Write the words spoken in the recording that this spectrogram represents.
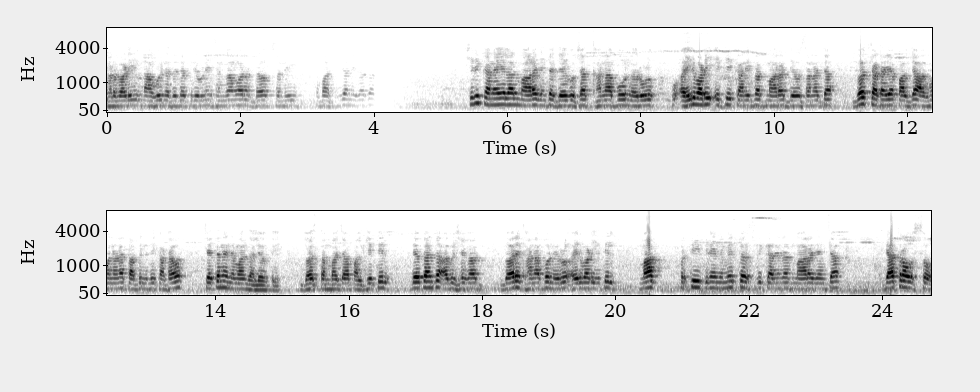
खडवाडी नागोई नद्याच्या त्रिवेणी संगमावर डब सनी बासीच्या निजाचा श्री कन्हैयालाल महाराज यांच्या जयघोषात खानापूर नरुळ व अहिरवाडी येथे कानिपनाथ महाराज देवस्थानाच्या ध्वजकाठा या पालख्या आगमनाने तापी नदी काठावर चैतन्य निर्माण झाले होते. ध्वजस्तंभाच्या पालखीतील देवतांच्या अभिषेकात द्वारे खानापूर नेरूळ अहिरवाडी येथील माघ प्रतिदिनेनिमित्त श्री कानिपनाथ महाराज यांच्या यात्रा उत्सव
